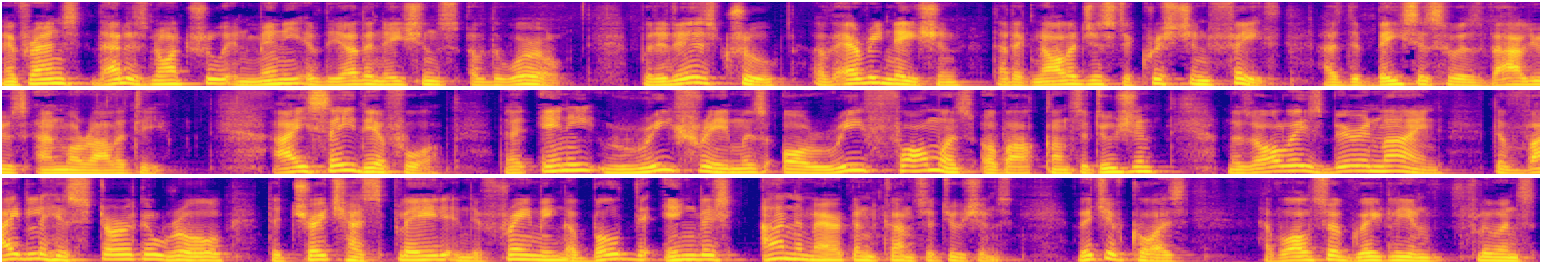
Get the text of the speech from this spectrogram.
My friends, that is not true in many of the other nations of the world, but it is true of every nation that acknowledges the Christian faith as the basis for its values and morality. I say, therefore, that any reframers or reformers of our Constitution must always bear in mind the vital historical role the Church has played in the framing of both the English and American constitutions, which, of course, have also greatly influenced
